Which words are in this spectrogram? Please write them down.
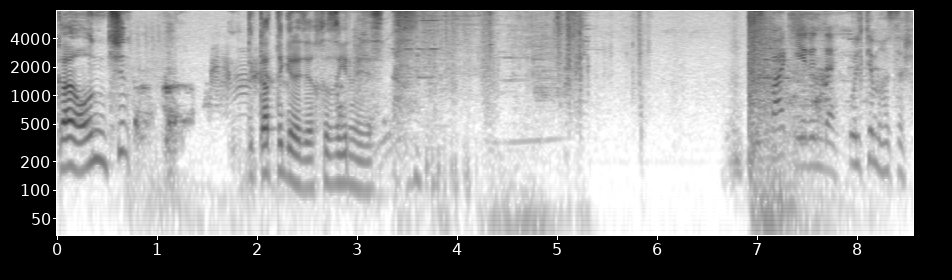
Kanka onun için dikkatli gireceğiz. Hızlı girmeyeceğiz. Spike yerinde. Ultim hazır.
